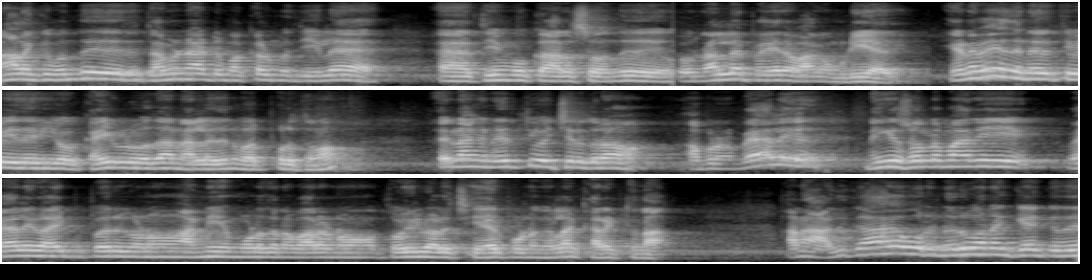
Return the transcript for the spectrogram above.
நாளைக்கு வந்து தமிழ்நாட்டு மக்கள் மத்தியில் திமுக அரசு வந்து ஒரு நல்ல பெயரை வாங்க முடியாது. எனவே இதை நிறுத்தி வைத்து நீங்கள் கைவிடுவதுதான் நல்லதுன்னு வற்புறுத்தணும். நாங்கள் நிறுத்தி வச்சுருக்கிறோம். அப்புறம் வேலை நீங்கள் சொல்கிற மாதிரி வேலை வாய்ப்பு பெருகணும் அந்நிய மூலதனம் வரணும் தொழில் வளர்ச்சி ஏற்படணுங்கெல்லாம் கரெக்டு தான். ஆனால் அதுக்காக ஒரு நிறுவனம் கேட்குது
